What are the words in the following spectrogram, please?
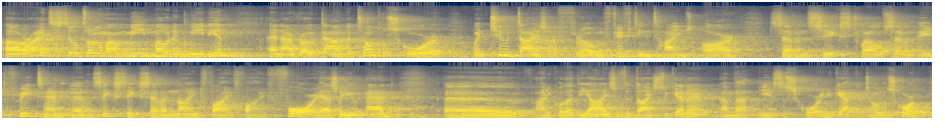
All right, still talking about mean, mode, and median. And I wrote down the total score when two dice are thrown 15 times are 7, 6, 12, 7, 8, 3, 10, 11, 6, 6, 7, 9, 5, 5, 4. Yeah, so you add, uh, how do you call that, the eyes of the dice together, and that is the score you get, the total score.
